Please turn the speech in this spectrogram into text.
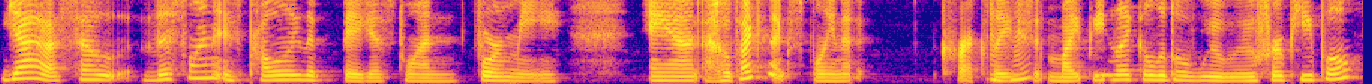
Yeah, so this one is probably the biggest one for me. And I hope I can explain it correctly because mm-hmm. it might be like a little woo woo for people.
